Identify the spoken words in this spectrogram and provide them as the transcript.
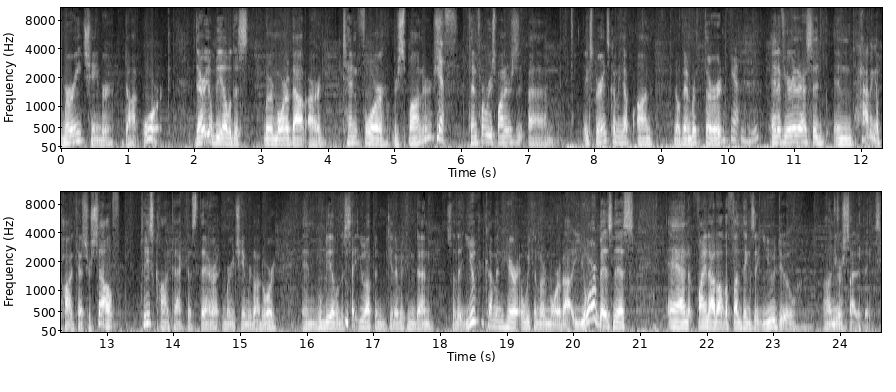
murraychamber.org. There you'll be able to learn more about our 10-4 responders. Yes. 10-4 responders um, experience coming up on November 3rd. Yeah. Mhm. And if you're interested in having a podcast yourself, please contact us there at murraychamber.org and we'll be able to set you up and get everything done so that you can come in here and we can learn more about your business and find out all the fun things that you do on your side of things.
